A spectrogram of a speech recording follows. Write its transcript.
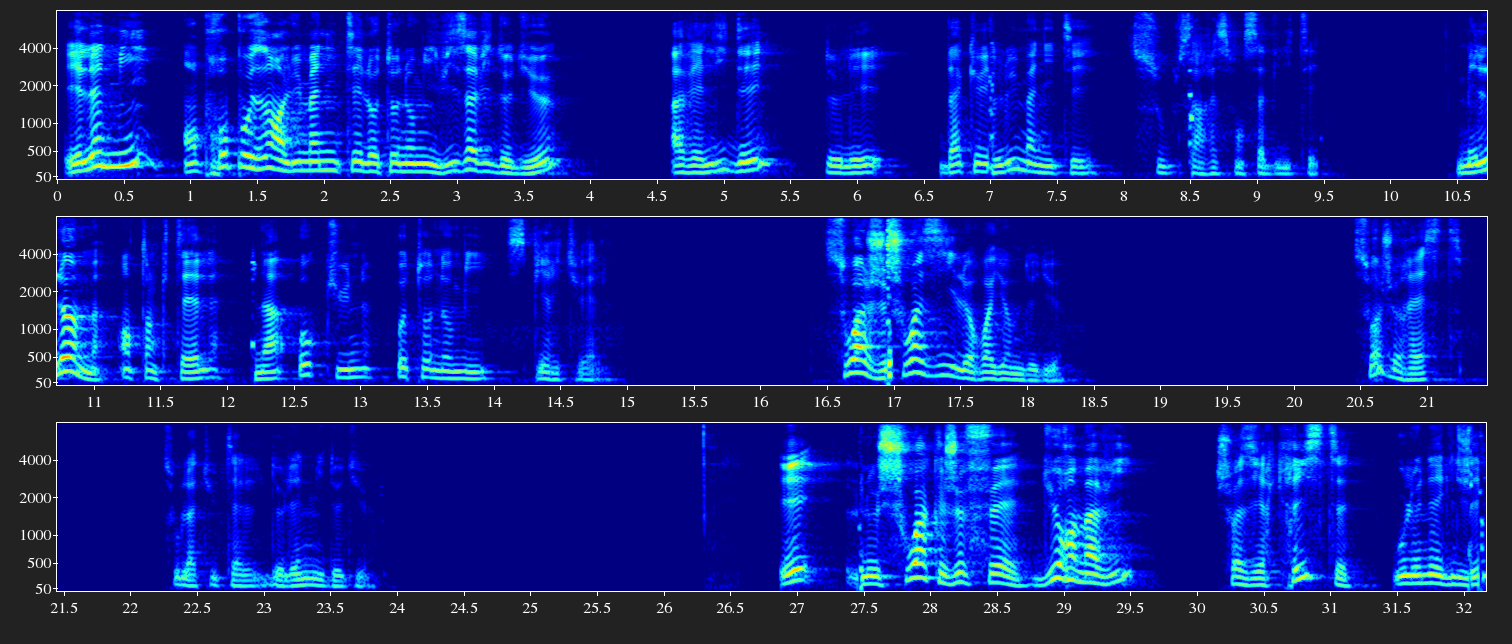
Et l'ennemi, en proposant à l'humanité l'autonomie vis-à-vis de Dieu, avait l'idée d'accueillir l'humanité sous sa responsabilité. Mais l'homme en tant que tel n'a aucune autonomie spirituelle. Soit je choisis le royaume de Dieu, soit je reste sous la tutelle de l'ennemi de Dieu. Et le choix que je fais durant ma vie, choisir Christ ou le négliger,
